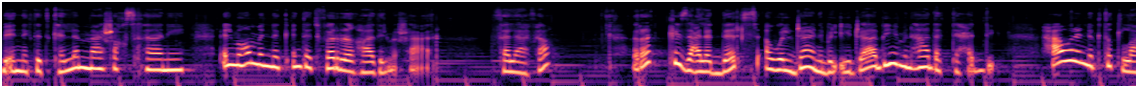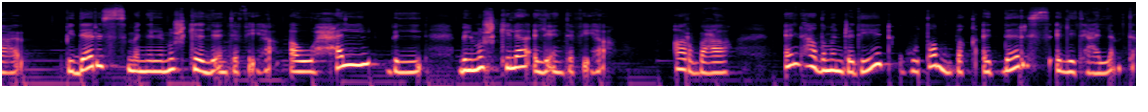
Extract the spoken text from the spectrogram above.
بأنك تتكلم مع شخص ثاني. المهم أنك أنت تفرغ هذه المشاعر. ثلاثة ركز على الدرس أو الجانب الإيجابي من هذا التحدي. حاول أنك تطلع بدرس من المشكلة اللي أنت فيها أو حل بالمشكلة اللي أنت فيها. أربعة انهض من جديد وطبق الدرس اللي تعلمته.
